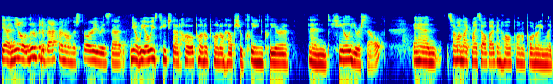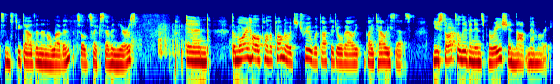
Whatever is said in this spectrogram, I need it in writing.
Yeah, and you know, a little bit of background on the story is that, you know, we always teach that Ho'oponopono helps you clean, clear, and heal yourself. And someone like myself, I've been Ho'oponoponoing like since 2011, so it's like seven years. And the more I Ho'oponopono, it's true what Dr. Joe Vitale says. You start to live in inspiration, not memory.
